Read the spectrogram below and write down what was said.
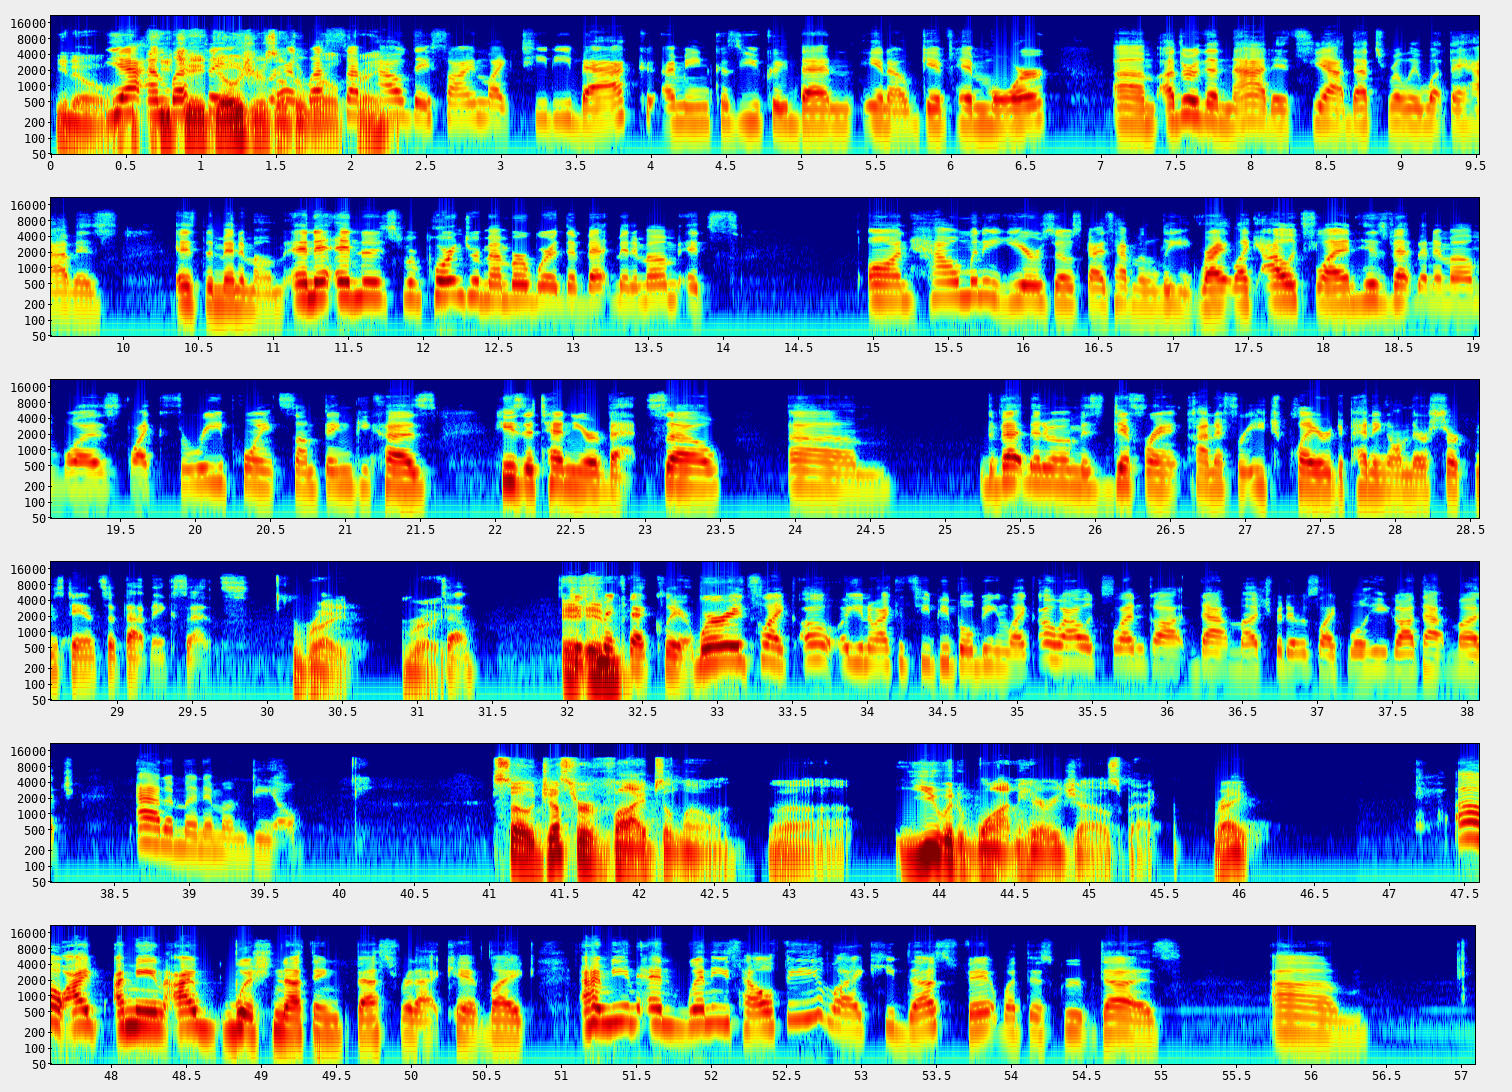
you know, Yeah, PJ they, Doziers of the unless world, somehow right? they sign like TD back. I mean, because you could then you know give him more. Um, other than that, it's yeah, that's really what they have is is the minimum, and it, and it's important to remember where the vet minimum it's on how many years those guys have in the league, right? Like Alex Len, his vet minimum was like three point something because he's a ten year vet. So um, the vet minimum is different kind of for each player depending on their circumstance, if that makes sense. Right, right. So just to and- make that clear. Where it's like, oh, you know, I could see people being like, oh, Alex Len got that much, but it was like, well, he got that much at a minimum deal. So just for vibes alone, uh, you would want Harry Giles back, right? Oh, I, I mean, I wish nothing best for that kid. Like, I mean, and when he's healthy, like he does fit what this group does. Um,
